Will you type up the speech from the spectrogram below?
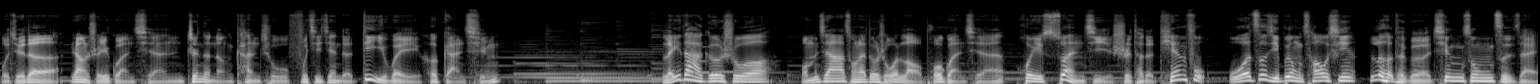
我觉得让谁管钱，真的能看出夫妻间的地位和感情。雷大哥说：“我们家从来都是我老婆管钱，会算计是她的天赋，我自己不用操心，乐得个轻松自在。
